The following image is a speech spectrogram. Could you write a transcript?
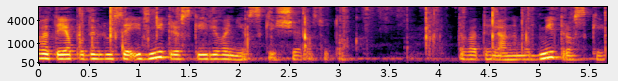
Давайте я подивлюся і Дмитрівський, і Ліванівський ще раз отак. Давайте глянемо Дмитрівський.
